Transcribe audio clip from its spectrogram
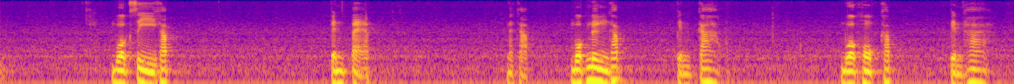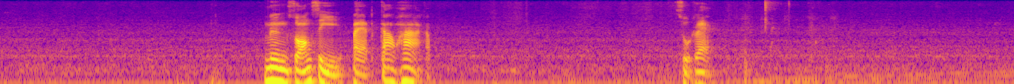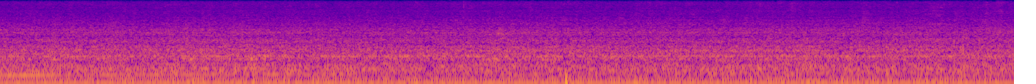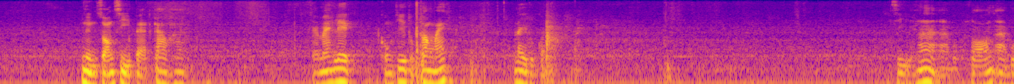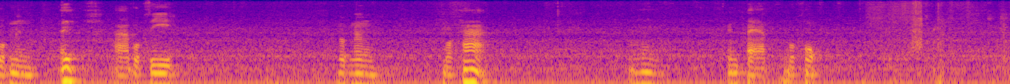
บวก 4 ครับ เป็น 8 นะครับ บวก 1 ครับ เป็น 9 บวก 6 ครับ เป็น 5 1 2 4 8 9 5 ครับ สูตรแรก หนึ่งสองสี่แปดเก้าห้าใช่ไหมเลขคงที่ถูกต้องไหมไล่ดูก่อนสี่ห้าอ่าบวกสองอ่าบวกหนึ่งเอ้ยอ่าบวกสี่บวกหนึ่งบวกห้าเป็นแปดบวกหก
